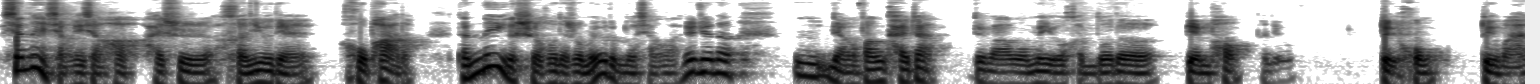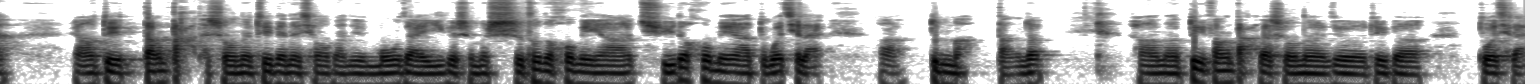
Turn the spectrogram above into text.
现在想一想哈，还是很有点后怕的。但那个时候的时候没有这么多想法，就觉得，嗯，两方开战，对吧？我们有很多的鞭炮，那就对轰，对完。然后对，当打的时候呢，这边的小伙伴就谋在一个什么石头的后面呀、渠的后面呀躲起来啊，蹲嘛挡着。然后呢，对方打的时候呢，就这个躲起来；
